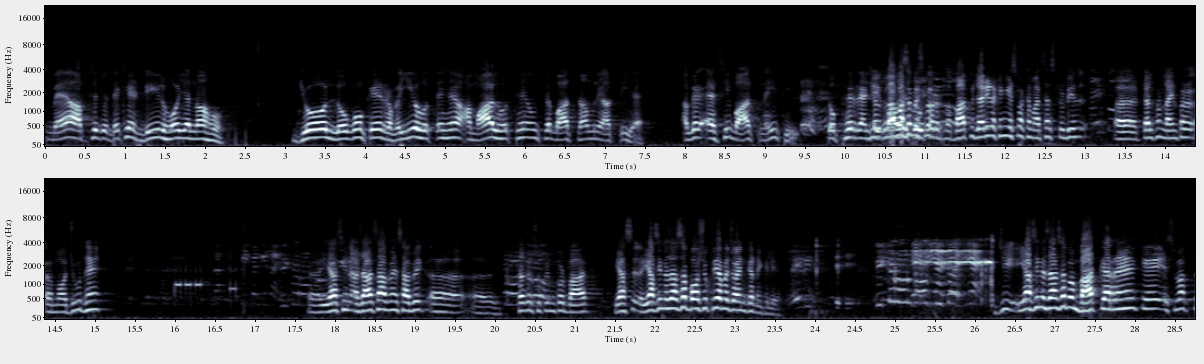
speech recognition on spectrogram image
میں آپ سے جو دیکھیں ڈیل ہو یا نہ ہو جو لوگوں کے رویے ہوتے ہیں عمال ہوتے ہیں ان سے بات سامنے آتی ہے۔ اگر ایسی بات نہیں تھی تو پھر رینٹل جی بات کو جاری رکھیں گے۔ اس وقت ہمارے ساتھ اسٹوڈیو ٹیلیفون لائن پر موجود ہیں۔ یاسین آزاد صاحب ہیں سابق صدر supreme court bar Yasin Azad صاحب بہت شکریہ میں جوائن کرنے کے لیے۔ جی یاسین آزاد صاحب ہم بات کر رہے ہیں کہ اس وقت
